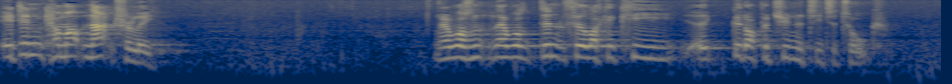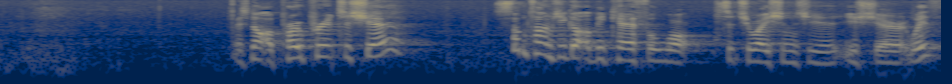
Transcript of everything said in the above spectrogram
it didn't come up naturally. There, wasn't, there was, didn't feel like a key, a good opportunity to talk. It's not appropriate to share. Sometimes you've got to be careful what situations you, you share it with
